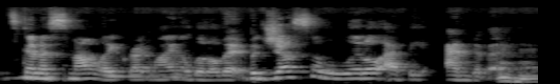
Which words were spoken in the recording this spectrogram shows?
it's gonna smell like red wine a little bit, but just a little at the end of it. hmm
